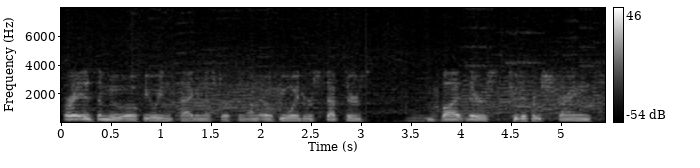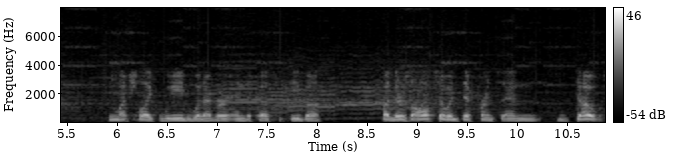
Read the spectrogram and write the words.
or it is a mu opioid antagonist working on opioid receptors. But there's two different strains, much like weed, whatever, indica, sativa. But there's also a difference in dose.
